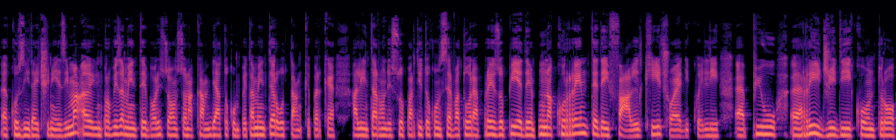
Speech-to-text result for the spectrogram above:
eh, così dai cinesi. Ma eh, improvvisamente Boris Johnson ha cambiato completamente rotta anche perché all'inizio all'interno del suo partito conservatore ha preso piede una corrente dei falchi, cioè di quelli eh, più eh, rigidi contro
